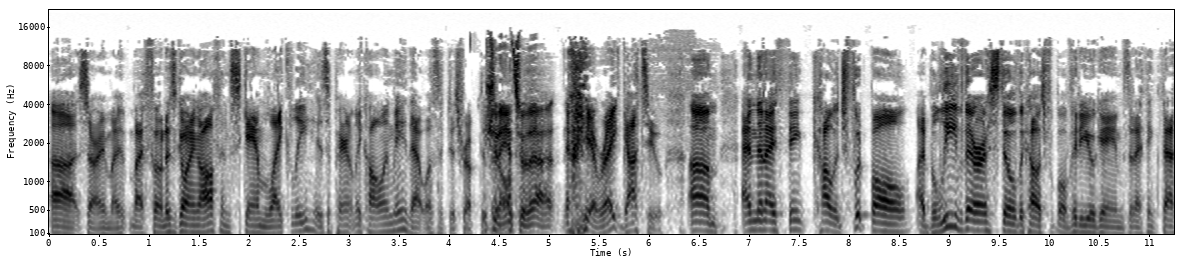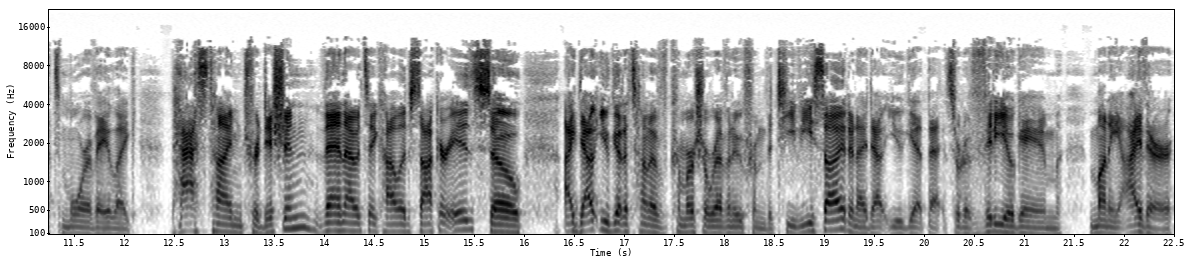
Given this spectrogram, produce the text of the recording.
Uh, sorry, my, my phone is going off and Scam Likely is apparently calling me. That wasn't disruptive. You should answer that. yeah, right? Got to. Um, and then I think college football, I believe there are still the college football video games. And I think that's more of a like pastime tradition than I would say college soccer is. So I doubt you get a ton of commercial revenue from the TV side, and I doubt you get that sort of video game money either.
